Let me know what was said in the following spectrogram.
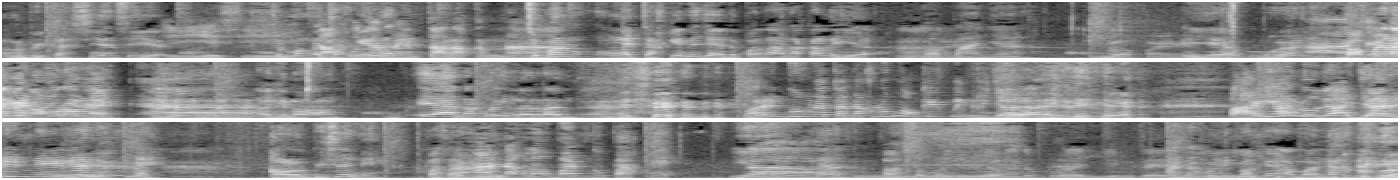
lebih kasihan sih ya. iya sih Cuma ngecakinnya- mentalnya kena Cuman ngecakinnya jangan depan anak kali ya. Hmm. Bapaknya. Iya, mungkin Ah, bapaknya lagi nongkrong nih. lagi nongkrong. Iya, anak lu ileran. Gitu. kemarin gue ngeliat anak lu mongkek pinggir jalan payah lu gak ajarin ya kan Iya. Eh, kalau bisa nih pas lagi Anak lo kemarin gue pakai. ya Astagfirullahaladzim, astagfirullahaladzim, anak lu dipakai sama anak gua.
